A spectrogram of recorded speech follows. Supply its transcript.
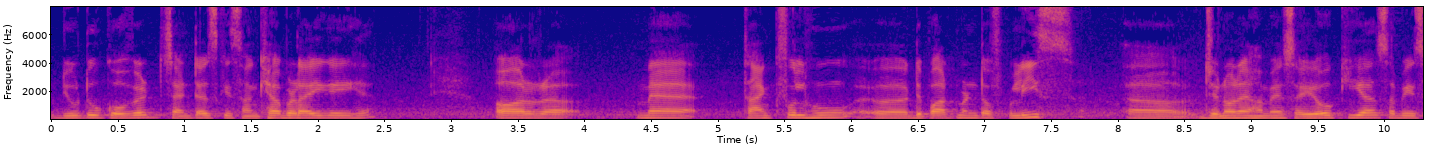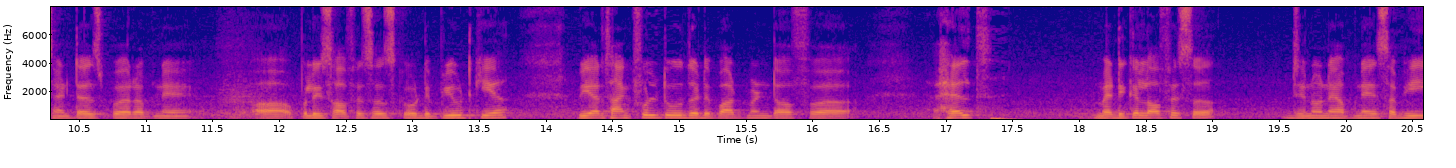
ड्यू टू कोविड सेंटर्स की संख्या बढ़ाई गई है। और मैं थैंकफुल हूँ डिपार्टमेंट ऑफ़ पुलिस जिन्होंने हमें सहयोग किया सभी सेंटर्स पर अपने पुलिस ऑफिसर्स को डिप्यूट किया। We are thankful to the department of health medical officer जिन्होंने अपने सभी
